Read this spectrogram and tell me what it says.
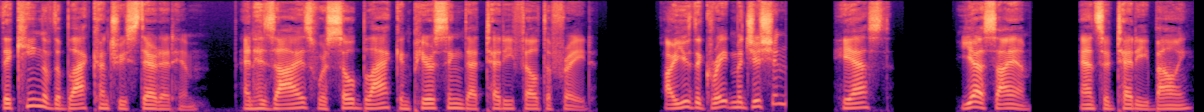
The king of the Black Country stared at him, and his eyes were so black and piercing that Teddy felt afraid. Are you the great magician? he asked. Yes, I am, answered Teddy, bowing.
